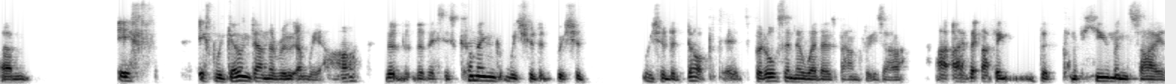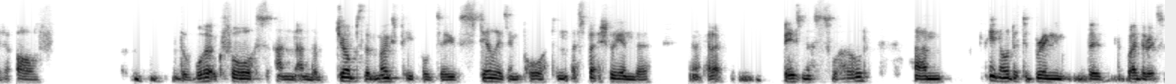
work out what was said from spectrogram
Um, if if we're going down the route, and we are, that, that this is coming, we should we should we should adopt it, but also know where those boundaries are. I, I, th- I think the kind of human side of the workforce and, and the jobs that most people do still is important, especially in the you know, kind of business world. Um, in order to bring the whether it's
